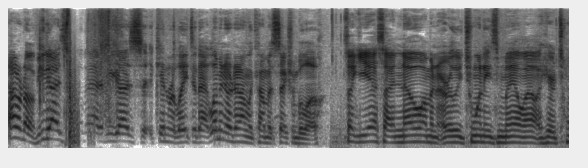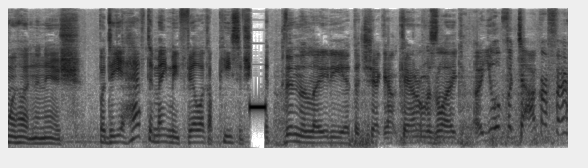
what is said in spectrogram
I don't know. If you guys that, if you guys can relate to that, let me know down in the comment section below. It's like, yes, I know I'm an early 20s male out here toy hunting and ish. But do you have to make me feel like a piece of shit? Then the lady at the checkout counter was like, are you a photographer?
